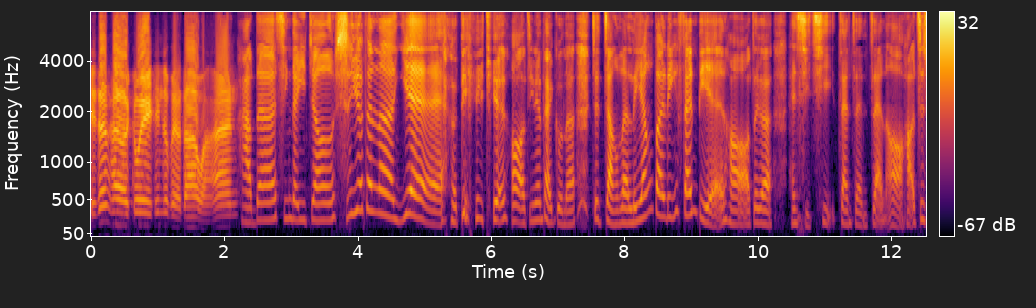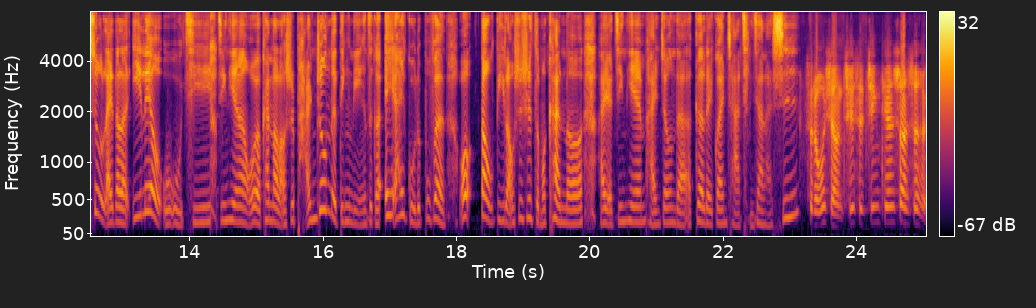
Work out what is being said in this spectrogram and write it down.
铁真，还有各位听众朋友，大家晚安。好的，新的一周十月份了，耶！第一天哦，今天台股呢就涨了两百零三点，哈，这个很喜气，赞赞赞哦！好，指数来到了一六五五七。今天呢，我有看到老师盘中的叮咛，这个 AI 股的部分哦，到底老师是怎么看呢？还有今天盘中的各类观察，请教老师。是的，我想其实今天算是很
